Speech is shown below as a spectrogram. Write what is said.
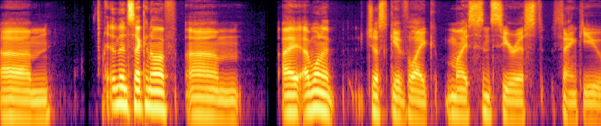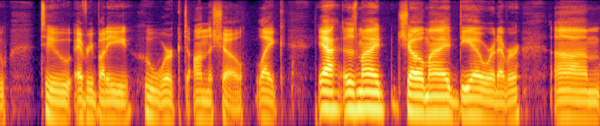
Um, and then second off, um, I I want to just give like my sincerest thank you to everybody who worked on the show. Like, yeah, it was my show, my idea or whatever. Um,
